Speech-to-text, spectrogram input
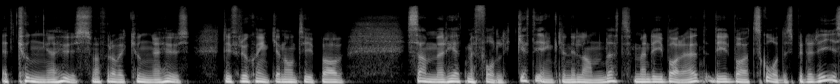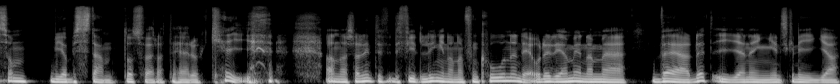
ett kungahus. Varför har vi ett kungahus? Det är för att skänka någon typ av samhörighet med folket egentligen i landet. Men det är ju bara ett, det är bara ett skådespeleri som vi har bestämt oss för att det här är okej. Annars hade det inte, det fyller ingen annan funktion än det. Och det är det jag menar med värdet i en engelsk liga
